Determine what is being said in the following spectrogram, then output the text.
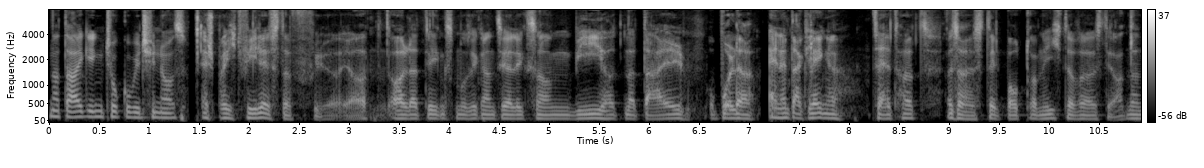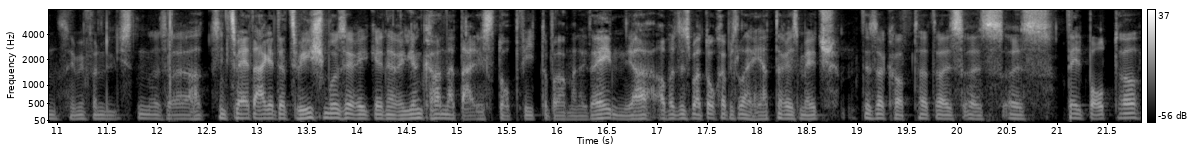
Nadal gegen Djokovic hinaus? Er spricht vieles dafür, ja. Allerdings muss ich ganz ehrlich sagen, wie hat Nadal, obwohl er einen Tag länger Zeit hat. Also als Del Potro nicht, aber als die anderen Semifinalisten. Also er hat, sind zwei Tage dazwischen, wo er regenerieren kann. Nadal ist topfit, da brauchen wir nicht reden. Ja, aber das war doch ein bisschen ein härteres Match, das er gehabt hat als, als, als Del Potro.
